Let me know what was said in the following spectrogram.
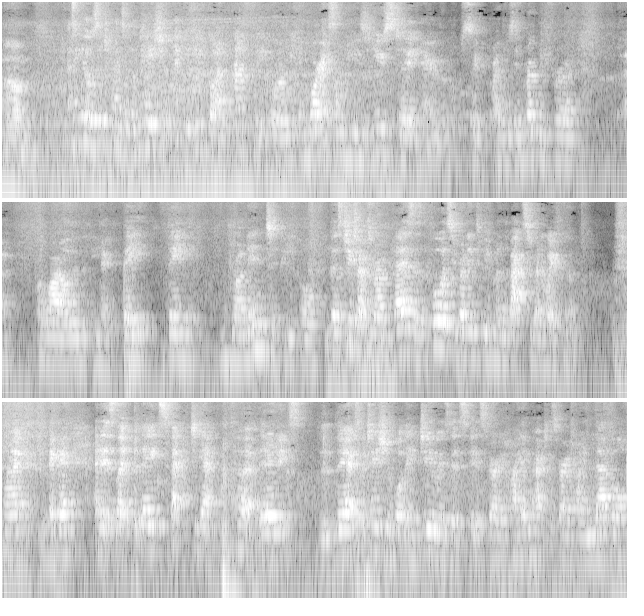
Um, I think it also depends on the patient. Like if you've got an athlete or a weekend warrior, someone who's used to, you know, so I was in rugby for a, a, a while, and you know, they they run into people. There's two types of rugby players. There's the forwards who run into people, and the backs who run away from them. Right? Okay. And it's like, but they expect to get hurt. They don't. Ex- the, the expectation of what they do is it's, it's very high impact, it's very high level.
